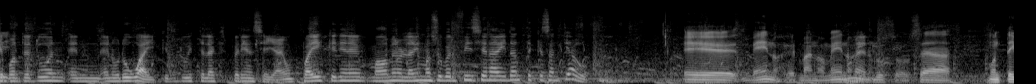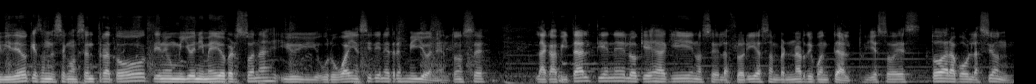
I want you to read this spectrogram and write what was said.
Sí. ponte tú en, en- en Uruguay, que tú tuviste la experiencia ya, es un país que tiene más o menos la misma superficie en habitantes que Santiago. Eh, menos, hermano, menos, Menos. incluso. O sea, Montevideo, que es donde se concentra todo, tiene un millón y medio de personas y Uruguay en sí tiene tres millones. Entonces, la capital tiene lo que es aquí, no sé, la Florida, San Bernardo y Puente Alto. Y eso es toda la población.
